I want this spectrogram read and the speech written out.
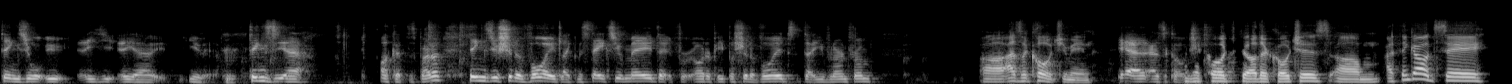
things you you, you, uh, you things yeah I'll cut this part out. Things you should avoid, like mistakes you've made that for other people should avoid that you've learned from. Uh, as a coach, you mean? Yeah, as a coach. As a coach to other coaches. Um, I think I would say,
